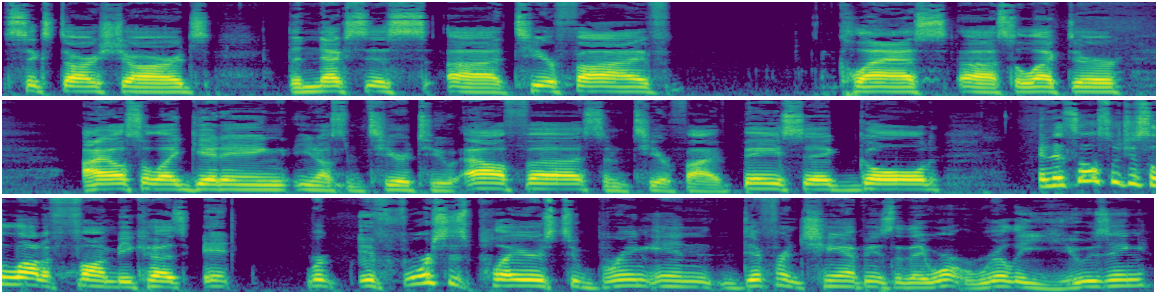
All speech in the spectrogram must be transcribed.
six star shards, the Nexus uh, Tier 5 class uh, selector. I also like getting, you know, some tier 2 alpha, some tier 5 basic, gold. And it's also just a lot of fun because it it forces players to bring in different champions that they weren't really using.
